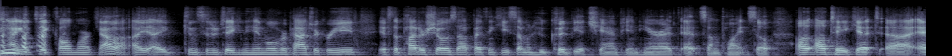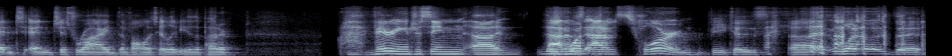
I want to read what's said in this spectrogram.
I'm gonna take Collin Morikawa. I, I consider taking him over Patrick Reed. If the putter shows up, I think he's someone who could be a champion here at, at some point. So I'll, I'll take it uh, and and just ride the volatility of the putter. Very interesting. Uh, there's Adam's one- Adam's torn because uh, what the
